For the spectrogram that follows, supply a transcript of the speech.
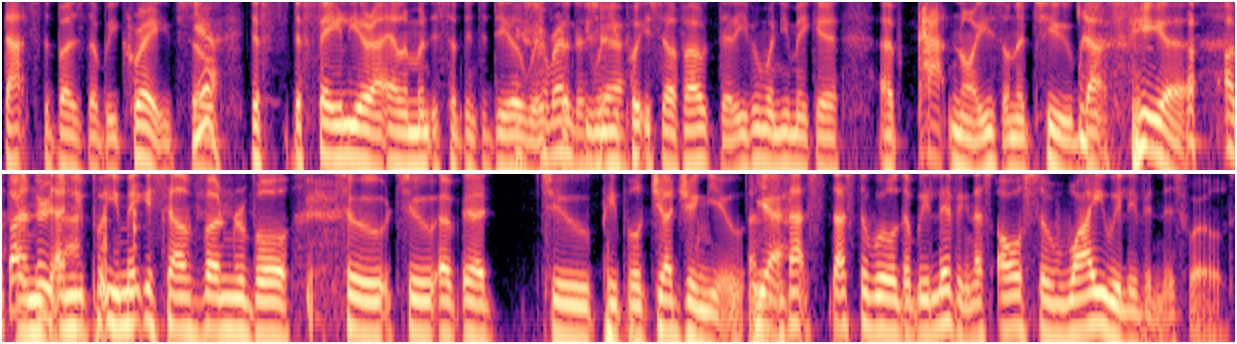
That's the buzz that we crave. So Yeah. the the failure element is something to deal It's with. horrendous, but when yeah. you put yourself out there, even when you make a, a cat noise on a tube, that fear, I don't and, and you put you make yourself vulnerable to to. Uh, uh, to people judging you, and Yeah. that's that's the world that we live in. That's also why we live in this world.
